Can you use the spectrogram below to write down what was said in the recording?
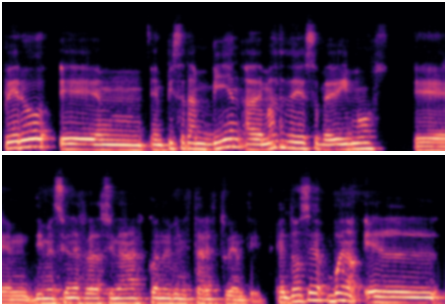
pero eh, en PISA también, además de eso, medimos eh, dimensiones relacionadas con el bienestar estudiantil. Entonces, bueno, el,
